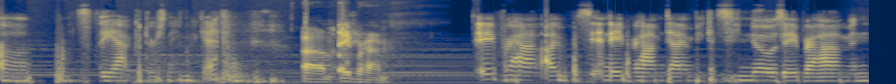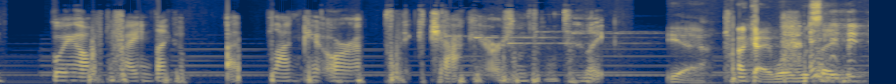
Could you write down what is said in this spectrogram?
uh what's the actor's name again? Um, Abraham. Abraham I would be sitting Abraham down because he knows Abraham and going off to find like a, a blanket or a thick jacket or something to like Yeah. Okay. Well, we'll say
